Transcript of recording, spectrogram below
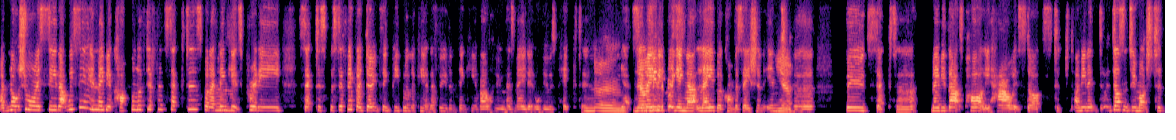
I'm not sure i see that. We see it in maybe a couple of different sectors but i mm. think it's pretty sector specific. I don't think people are looking at their food and thinking about who has made it or who has picked it no. yet. So no, maybe I mean, bringing that labor conversation into yeah. the food sector maybe that's partly how it starts to i mean it, it doesn't do much to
